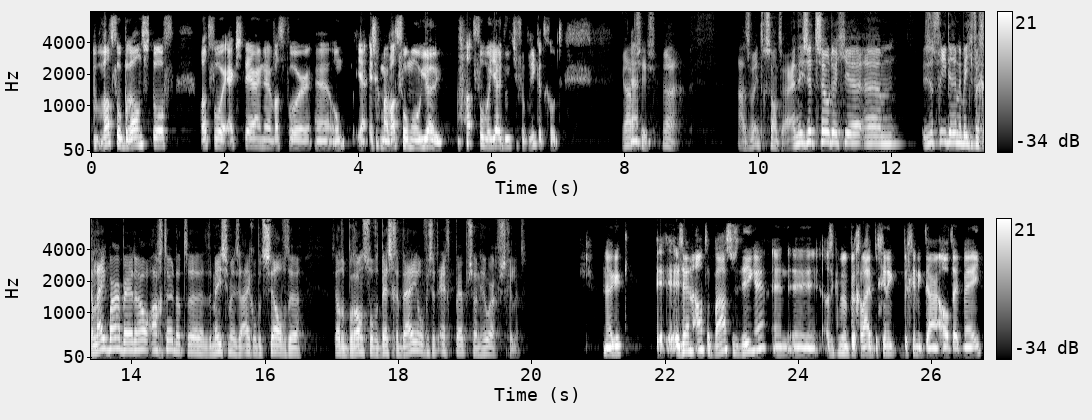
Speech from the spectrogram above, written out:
Wat voor brandstof, wat voor externe, wat voor, uh, om, ja, zeg maar, wat voor milieu. Wat voor milieu doet je fabriek het goed? Ja, precies. Ja. Ah, dat is wel interessant. Ja. En is het zo dat je. Um, is het voor iedereen een beetje vergelijkbaar? Ben je er al achter dat uh, de meeste mensen eigenlijk op hetzelfde, hetzelfde brandstof het best gedijen? Of is het echt per persoon heel erg verschillend? Nou, kijk, er zijn een aantal basisdingen. En uh, als ik me begeleid, begin ik, begin ik daar altijd mee.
